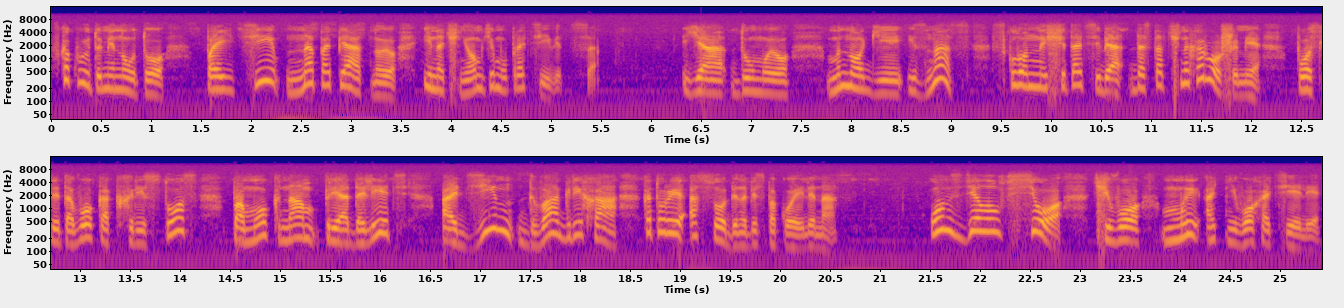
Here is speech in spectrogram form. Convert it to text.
в какую-то минуту пойти на попятную и начнем ему противиться. Я думаю, многие из нас склонны считать себя достаточно хорошими после того, как Христос помог нам преодолеть один-два греха, которые особенно беспокоили нас. Он сделал все, чего мы от Него хотели,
